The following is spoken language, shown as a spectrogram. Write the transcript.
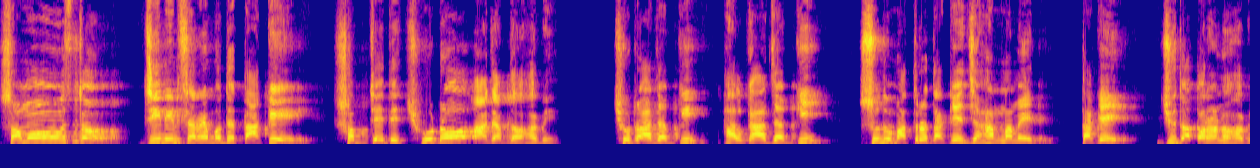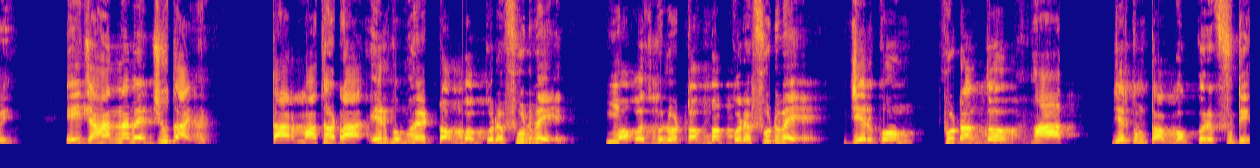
সমস্ত জিন, ইনসানের মধ্যে তাকে সবচাইতে ছোট আজাব দেওয়া হবে। ছোট আজাব কি, হালকা আজাব কি? শুধুমাত্র তাকে জাহান নামের তাকে জুতা পরানো হবে। এই জাহান নামের জুতায় তার মাথাটা এরকম হয়ে টকবক করে ফুটবে, মগজগুলো টকবক করে ফুটবে, যেরকম ফুটন্ত ভাত যেরকম টকবক করে ফুটে।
